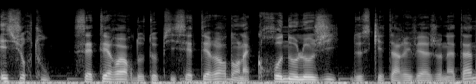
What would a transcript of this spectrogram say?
Et surtout, cette erreur d'autopsie, cette erreur dans la chronologie de ce qui est arrivé à Jonathan,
